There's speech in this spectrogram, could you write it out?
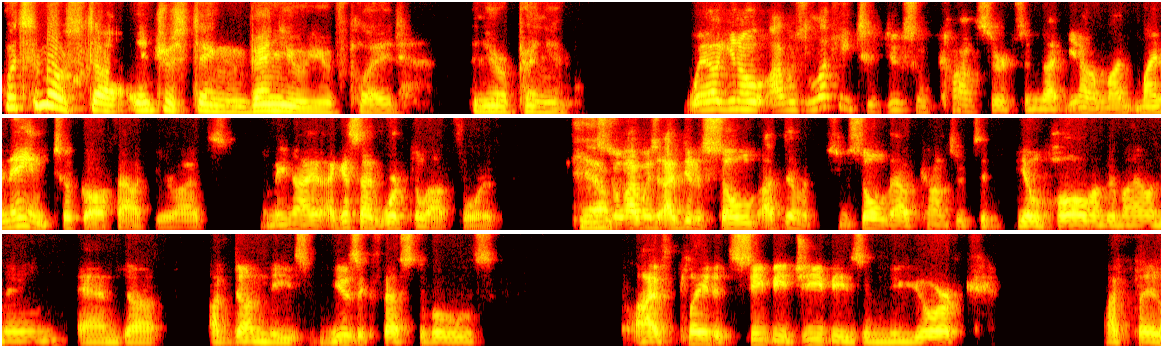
What's the most uh, interesting venue you've played, in your opinion? Well, you know, I was lucky to do some concerts, and that you know, my, my name took off out here. I was I mean, I, I guess I'd worked a lot for it. Yeah. So I was, I did a sold, I've done some sold out concerts at Guild Hall under my own name, and uh, I've done these music festivals. I've played at CBGB's in New York. I've played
